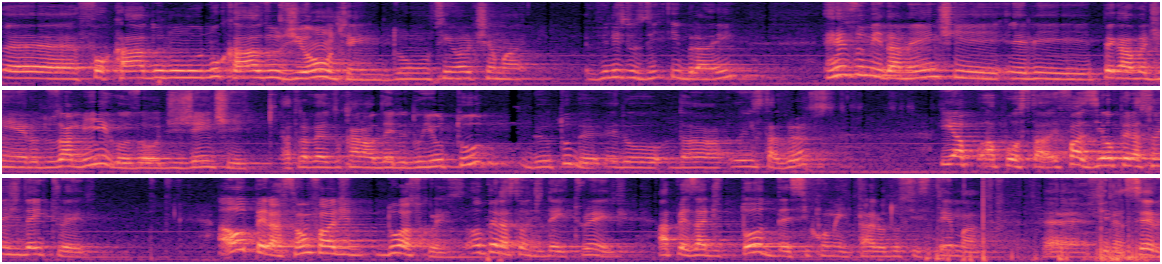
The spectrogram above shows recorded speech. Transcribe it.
é, focado no, no, caso de ontem, de um senhor que chama Vinícius Ibrahim. Resumidamente, ele pegava dinheiro dos amigos ou de gente através do canal dele do YouTube, do YouTube, do, da, do Instagram, e apostava, e fazia operações de day trade. A operação fala de duas coisas. A operação de day trade, apesar de todo esse comentário do sistema é, financeiro,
